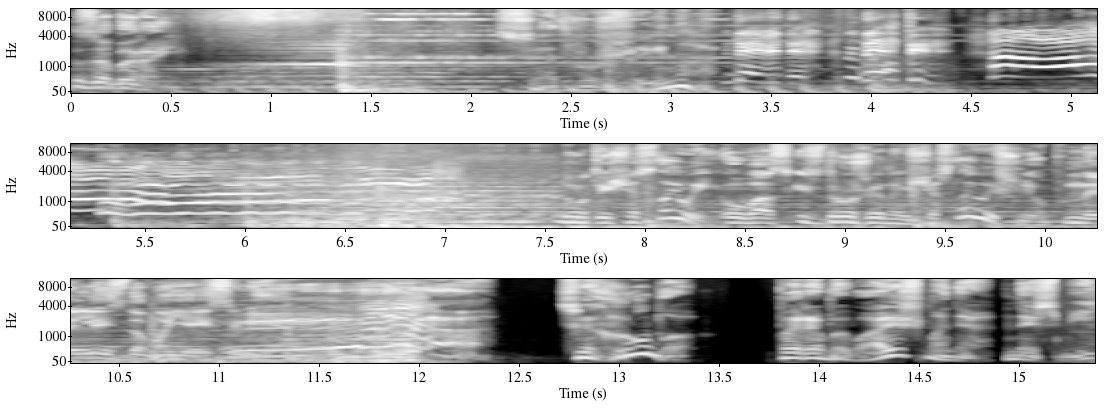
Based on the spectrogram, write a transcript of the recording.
забирай. Це дружина? Девіде, де ти? Ну, ти щасливий? У вас із дружиною щасливий шлюб? Не лізь до моєї сім'ї. Це грубо. Перебиваєш мене? Не смій.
